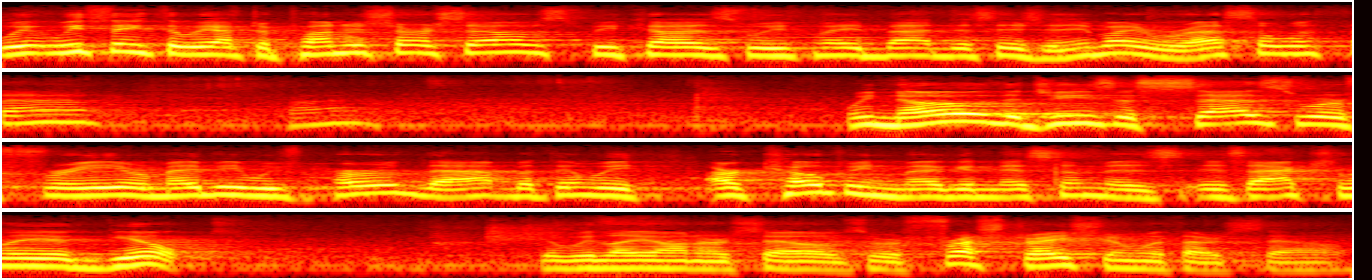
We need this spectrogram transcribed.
we, we think that we have to punish ourselves because we've made bad decisions. Anybody wrestle with that? Right? We know that Jesus says we're free, or maybe we've heard that, but then we, our coping mechanism is, is actually a guilt that we lay on ourselves or frustration with ourselves.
